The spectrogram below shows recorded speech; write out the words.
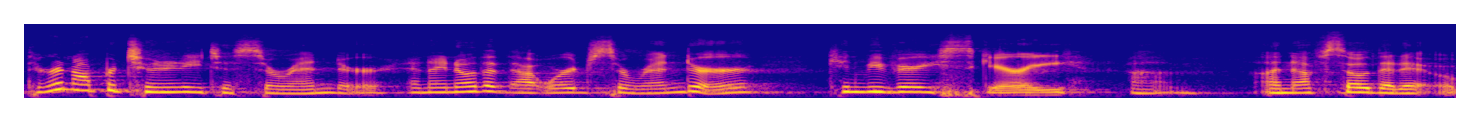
they're an opportunity to surrender. And I know that that word surrender can be very scary, um, enough so that it will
